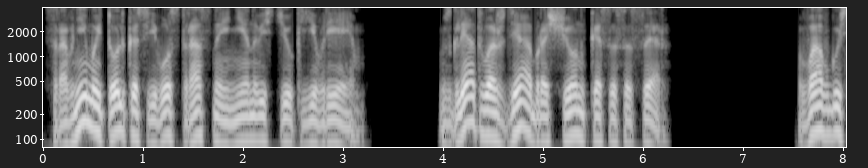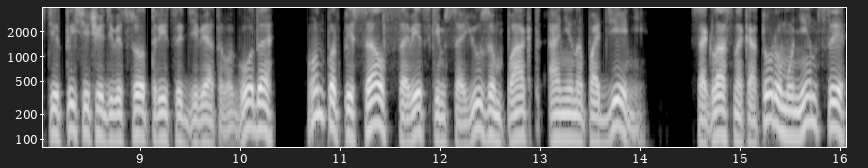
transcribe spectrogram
сравнимой только с его страстной ненавистью к евреям. Взгляд вождя обращен к СССР. В августе 1939 года он подписал с Советским Союзом пакт о ненападении, согласно которому немцы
